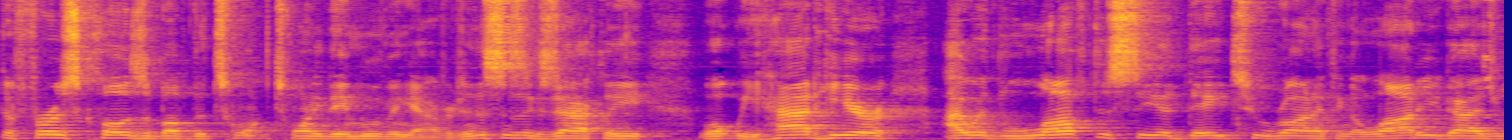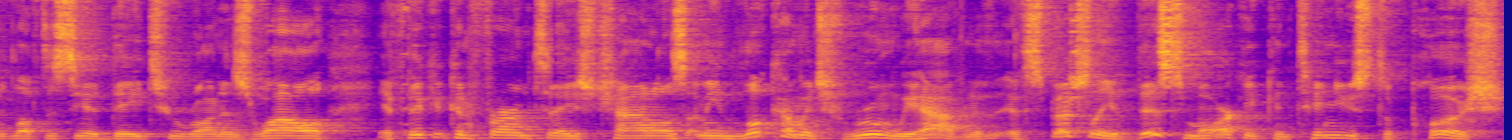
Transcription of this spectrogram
the first close above the 20 day moving average. And this is exactly what we had here. I would love to see a day two run. I think a lot of you guys would love to see a day two run as well. If it could confirm today's channels, I mean, look how much room we have. And especially if this market continues to push,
